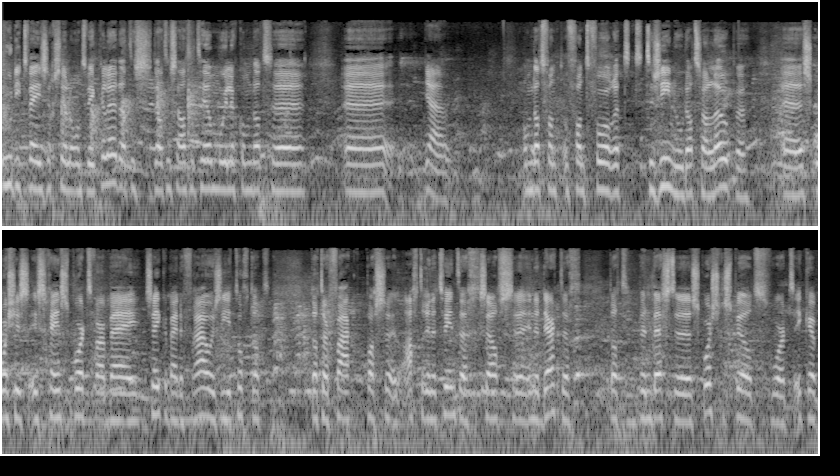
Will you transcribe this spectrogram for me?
hoe die twee zich zullen ontwikkelen... dat is, dat is altijd heel moeilijk om dat uh, ja, om dat van, van tevoren te zien, hoe dat zal lopen. Uh, squash is, is, geen sport waarbij, zeker bij de vrouwen, zie je toch dat, dat er vaak pas achter in de 20, zelfs in de 30, dat hun beste squash gespeeld wordt. Ik heb,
